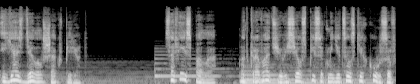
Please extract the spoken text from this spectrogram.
и я сделал шаг вперед. София спала. Над кроватью висел список медицинских курсов,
